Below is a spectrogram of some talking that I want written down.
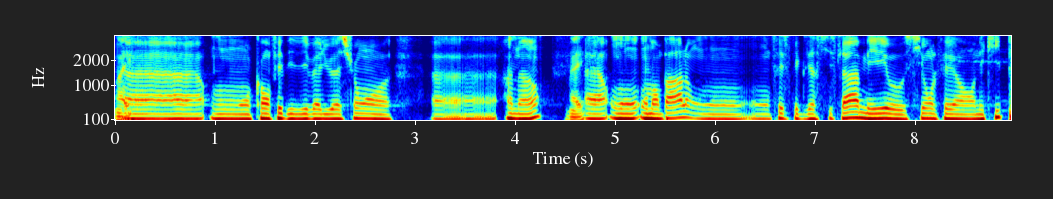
On, quand on fait des évaluations un à un, on, on, en parle, on, on fait cet exercice-là, mais aussi on le fait en équipe.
